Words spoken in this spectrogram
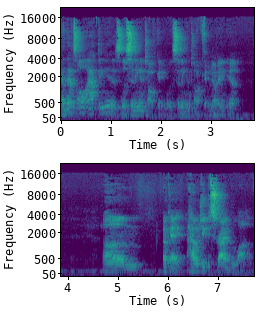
And that's all acting is listening and talking, listening and talking, Yep. right? Yeah. Um, okay, how would you describe love?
